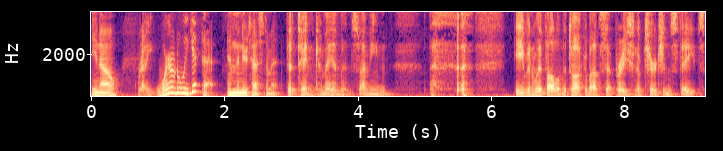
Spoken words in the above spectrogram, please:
You know, Right. Where do we get that in the New Testament? The Ten Commandments. I mean, even with all of the talk about separation of church and states,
